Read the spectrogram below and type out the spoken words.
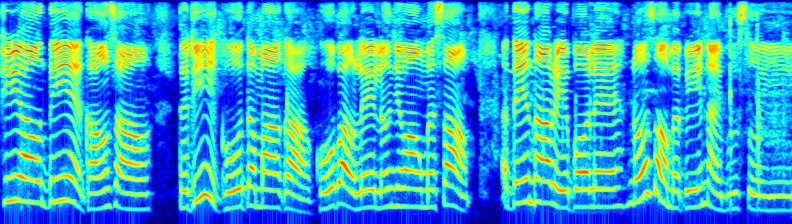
ဖြူအောင်အသင်းရဲ့ခေါင်းဆောင်တတိကိုသမားကဂိုးပေါက်လဲလုံခြုံအောင်မဆောင်အသင်းသားတွေပေါ်လဲနှိုးဆော်မပေးနိုင်ဘူးဆိုရင်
